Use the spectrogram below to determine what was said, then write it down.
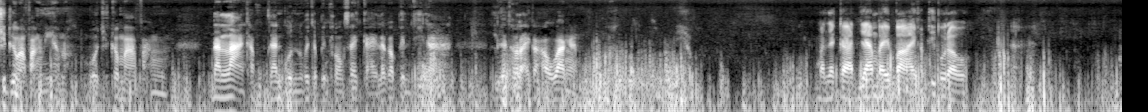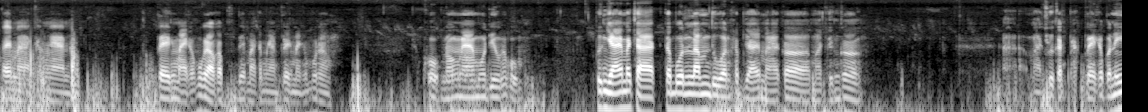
ชิดเข้ามาฝั่งนี้ครับเนาะบ่อชิดเข้ามาฝั่ง ด้านล่างครับ ด้านบนก็จะเป็นคลองไส้ไก่แล้วก็เป็นที่นาเหลือเท่าไหร่ก็เอาว่างั้นนี่ครับบรรยากาศยามบ่ายๆครับที่พวกเราได้มาทำงานแปลงใหม่ของพวกเราครับ ได้มาทำงานแปลงใหม่ของพวกเราโคกน้องนาโมเดลครับผม เพิ่งย้ายมาจากตำบลลำดวนครับย้ายมาก็มาถึงก็มาช่วยกันปักแปลงครับวันนี้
